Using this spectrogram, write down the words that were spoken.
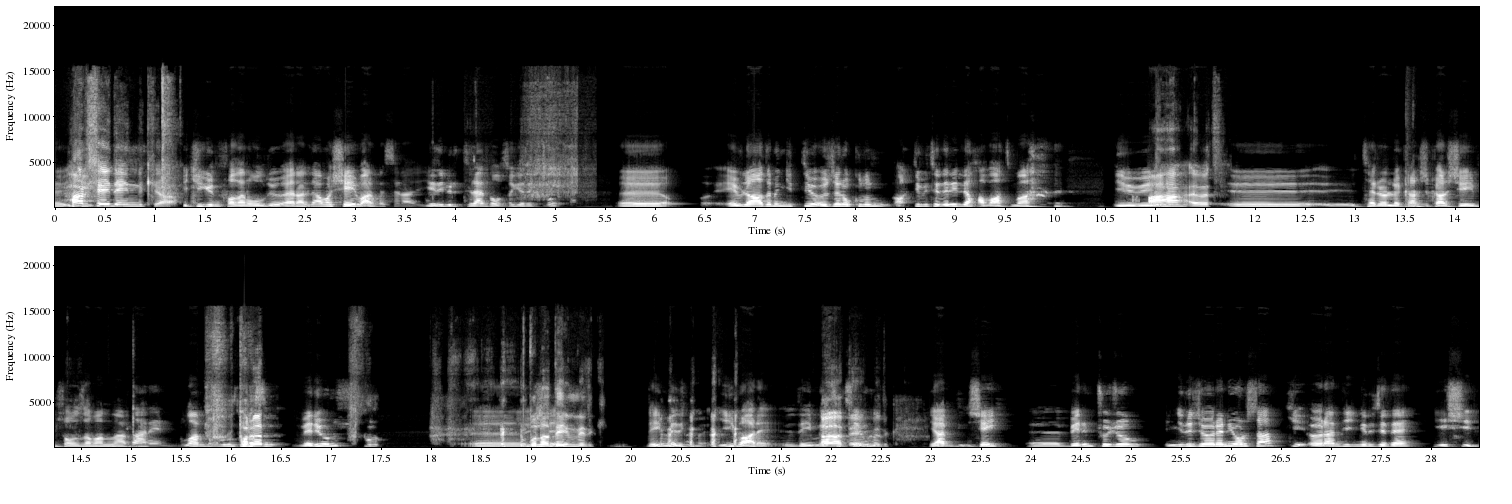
e, her iki, şey değindik ya. iki gün falan oluyor herhalde. Ama şey var mesela yeni bir trend olsa gerek bu. Ee, evladının gittiği özel okulun aktiviteleriyle hava atma gibi bir Aha evet. e, terörle karşı karşıyayım son zamanlarda. Hani ulan biz bunun Buna- parasını veriyoruz. Ee, Buna işte- değinmedik. Değinmedik mi? İyi bari. Değinmek Ha sevindim. değinmedik. Ya şey e, benim çocuğum İngilizce öğreniyorsa ki öğrendiği İngilizce de yeşil,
